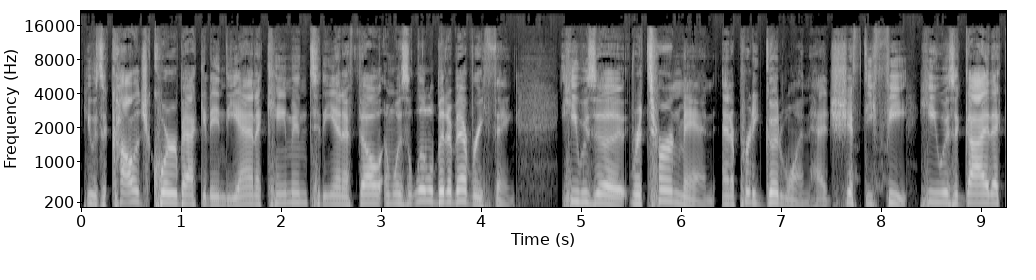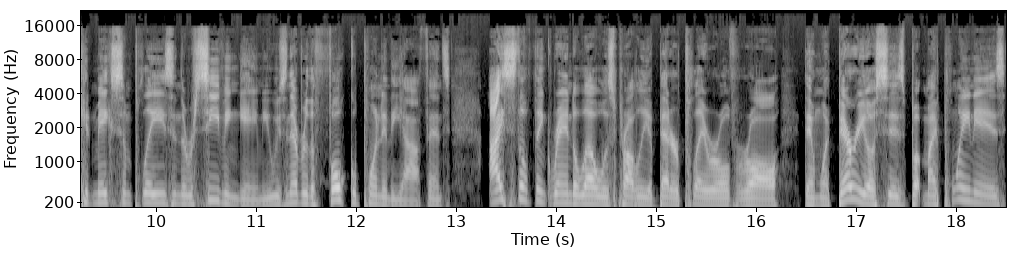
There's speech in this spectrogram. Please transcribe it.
he was a college quarterback at Indiana, came into the NFL, and was a little bit of everything. He was a return man and a pretty good one, had shifty feet. He was a guy that could make some plays in the receiving game. He was never the focal point of the offense. I still think Randle El was probably a better player overall than what Berrios is, but my point is,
